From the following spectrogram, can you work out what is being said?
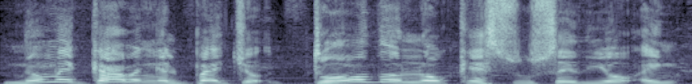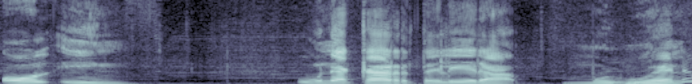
No me cabe en el pecho todo lo que sucedió en All In. Una cartelera muy buena.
